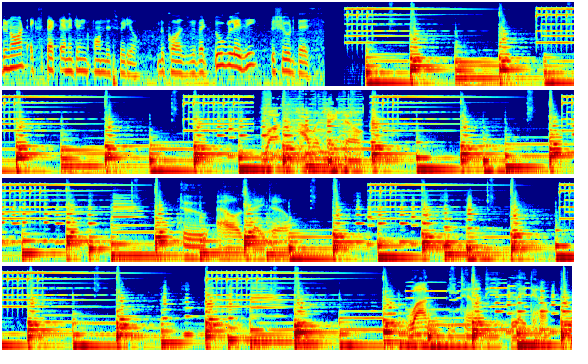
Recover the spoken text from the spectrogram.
Do not expect anything from this video because we were too lazy to shoot this. One hour later. Two hours later. One eternity later.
